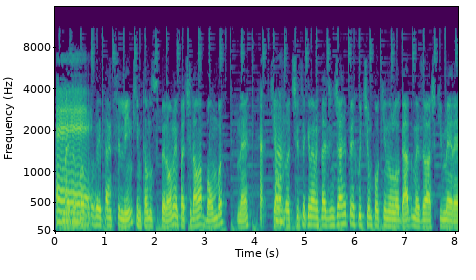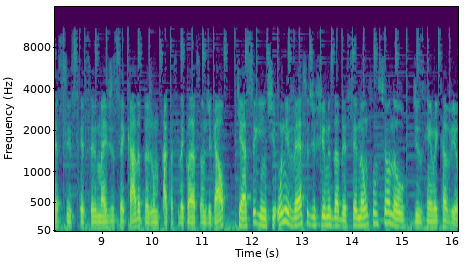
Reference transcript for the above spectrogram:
É... Mas eu vou aproveitar esse link, então, do Super-Homem pra te dar uma bomba, né? Que é uma ah. notícia que, na verdade, a gente já repercutiu um pouquinho no logado, mas eu acho que merece ser, ser mais dissecada para juntar com essa declaração de Gal, que é a seguinte, o universo de filmes da DC não funcionou, diz Henry Cavill.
